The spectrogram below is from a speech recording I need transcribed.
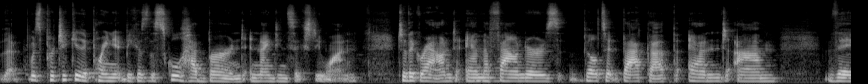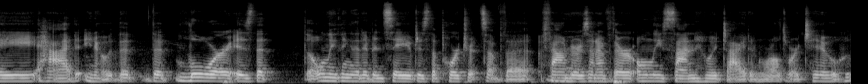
that was particularly poignant because the school had burned in 1961 to the ground, and the founders built it back up. And um, they had, you know, the the lore is that the only thing that had been saved is the portraits of the founders mm-hmm. and of their only son who had died in World War II, who,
